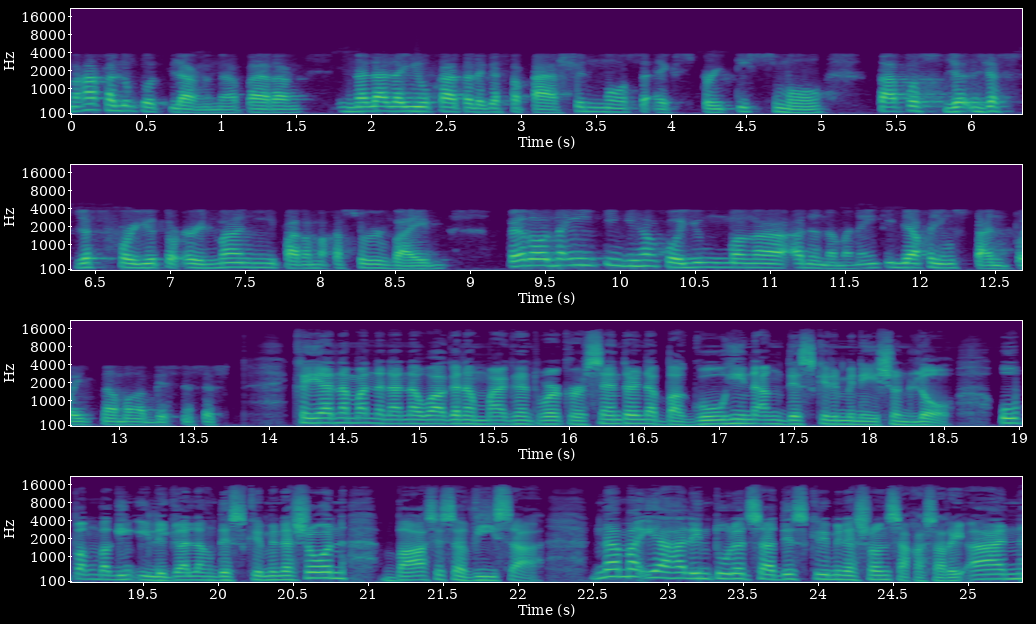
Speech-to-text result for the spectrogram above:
nakakalungkot lang na parang nalalayo ka talaga sa passion mo, sa expertise mo, tapos just just for you to earn money para makasurvive pero naiintindihan ko yung mga ano naman, naiintindihan ko yung standpoint ng mga businesses. Kaya naman nananawagan ng Migrant Worker Center na baguhin ang discrimination law upang maging illegal ang diskriminasyon base sa visa na maihahalin tulad sa diskriminasyon sa kasarian,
